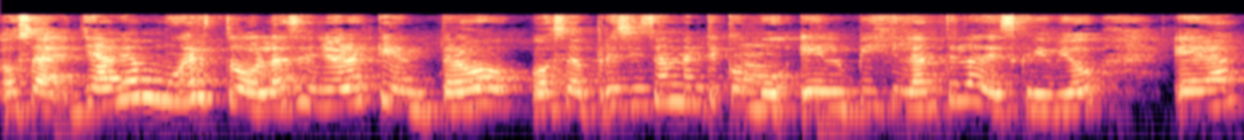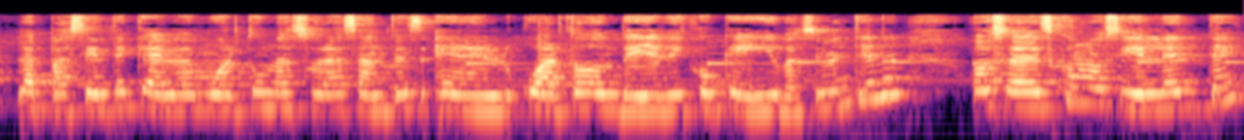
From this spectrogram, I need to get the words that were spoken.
O sea, ya había muerto la señora que entró. O sea, precisamente como el vigilante la describió, era la paciente que había muerto unas horas antes en el cuarto donde ella dijo que iba. ¿Sí me entienden? O sea, es como si el ente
